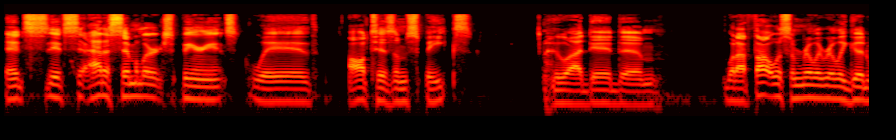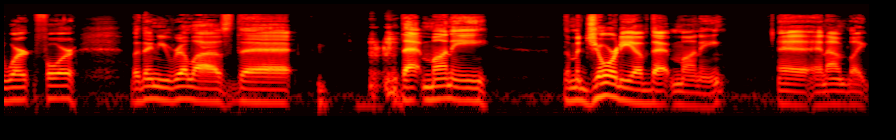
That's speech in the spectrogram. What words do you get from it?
it's it's had a similar experience with Autism Speaks, who I did um, what I thought was some really really good work for, but then you realize that that money, the majority of that money, and I'm like,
